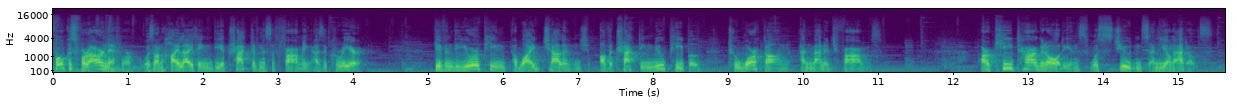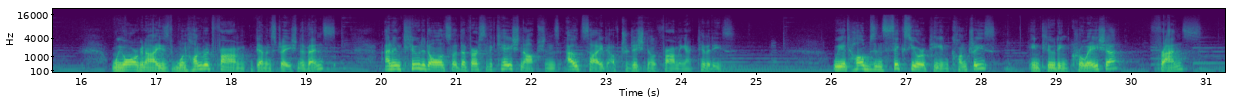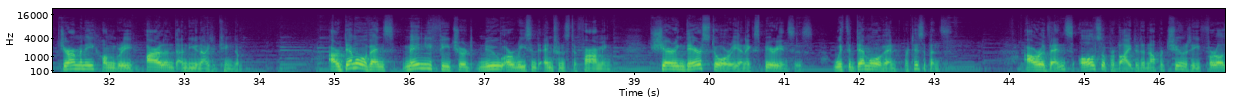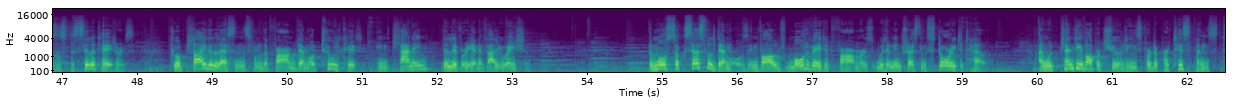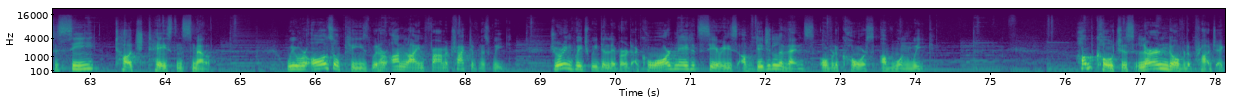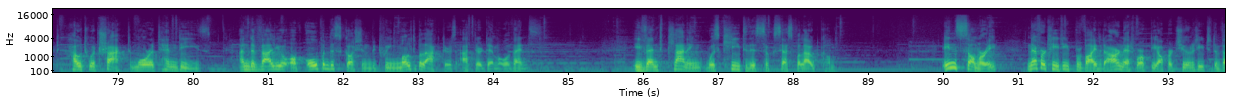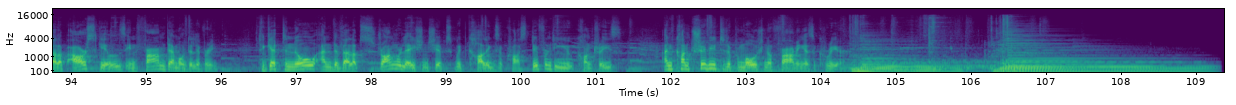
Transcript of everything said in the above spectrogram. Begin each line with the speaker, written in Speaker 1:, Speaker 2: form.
Speaker 1: focus for our network was on highlighting the attractiveness of farming as a career, given the European-wide challenge of attracting new people to work on and manage farms. Our key target audience was students and young adults. We organised 100 farm demonstration events and included also diversification options outside of traditional farming activities. We had hubs in six European countries, including Croatia, France, Germany, Hungary, Ireland and the United Kingdom. Our demo events mainly featured new or recent entrants to farming, sharing their story and experiences with the demo event participants. Our events also provided an opportunity for us as facilitators to apply the lessons from the Farm Demo Toolkit in planning, delivery and evaluation. The most successful demos involved motivated farmers with an interesting story to tell and with plenty of opportunities for the participants to see, touch, taste and smell. We were also pleased with our online Farm Attractiveness Week during which we delivered a coordinated series of digital events over the course of one week. Hub coaches learned over the project how to attract more attendees and the value of open discussion between multiple actors at their demo events. Event planning was key to this successful outcome. In summary, Nefertiti provided our network the opportunity to develop our skills in farm demo delivery to get to know and develop strong relationships with colleagues across different EU countries and contribute to the promotion of farming as a career.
